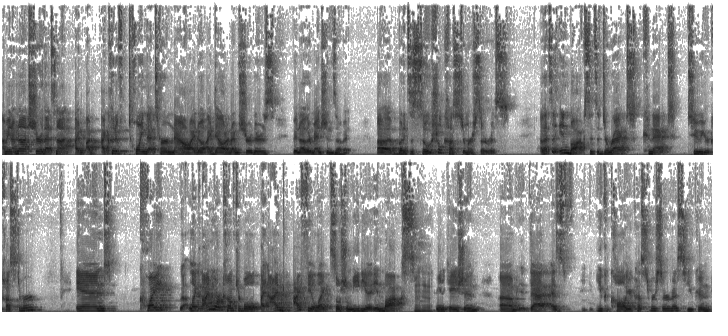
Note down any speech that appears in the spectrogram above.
I mean, I'm not sure that's not. I, I, I could have coined that term now. I don't. I doubt it. I'm sure there's been other mentions of it. Uh, but it's a social customer service. Uh, that's an inbox. It's a direct connect to your customer, and quite like I'm more comfortable. I I, I feel like social media inbox mm-hmm. communication um, that as you can call your customer service, you can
